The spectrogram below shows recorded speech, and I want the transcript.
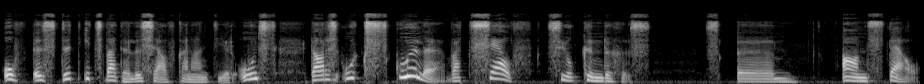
of is dit iets wat hulle self kan hanteer. Ons daar is ook skole wat self sielkundiges ehm um, aanstel.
